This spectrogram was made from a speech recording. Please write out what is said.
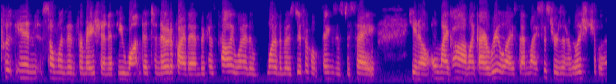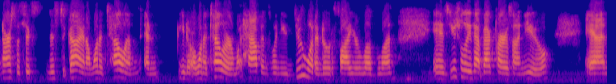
put in someone's information if you want them to notify them because probably one of the one of the most difficult things is to say you know oh my god like i realized that my sister's in a relationship with a narcissistic guy and i want to tell him and you know i want to tell her and what happens when you do want to notify your loved one is usually that backfires on you and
